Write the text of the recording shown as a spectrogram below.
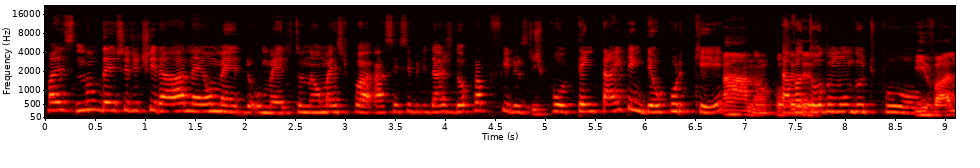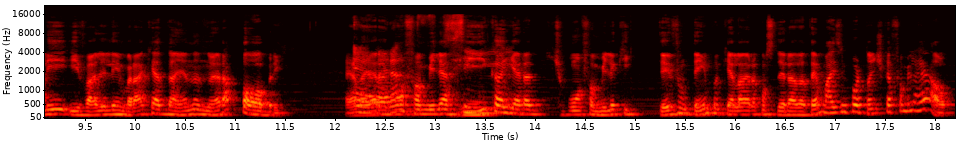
Mas não deixa de tirar, né, o mérito, o mérito não, mas, tipo, a, a sensibilidade do próprio filho. De, tipo, tentar entender o porquê. Ah, não, com Tava certeza. todo mundo, tipo. E vale, e vale lembrar que a Diana não era pobre. Ela Ela era, de era- uma família sim. rica e era tipo uma família que teve um tempo que ela era considerada até mais importante que a família real.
